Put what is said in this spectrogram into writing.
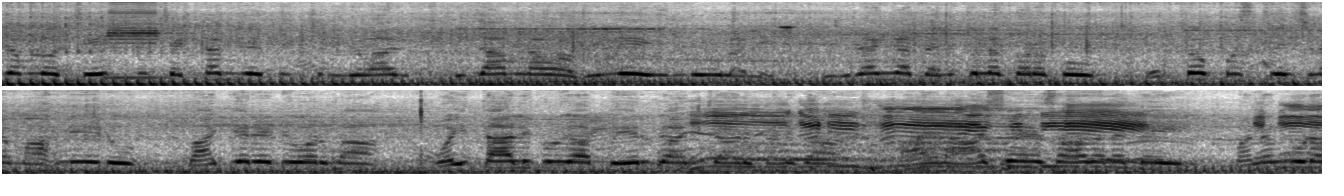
సమాజంలో చేసి చట్టం చేపించింది నిజాం నవాబ్ వీళ్ళే హిందువులని ఈ విధంగా దళితుల కొరకు ఎంతో కృషి చేసిన మహనీయుడు భాగ్యరెడ్డి వర్మ వైతాళికుడుగా పేరుగాంచాడు కనుక ఆయన ఆశయ సాధనకై మనం కూడా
